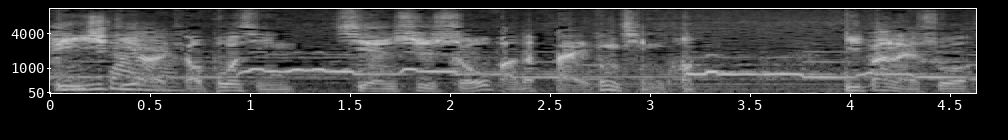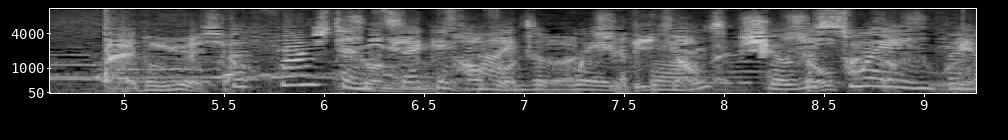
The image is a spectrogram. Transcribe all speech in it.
第一、第二条波形显示手法的摆动情况。一般来说，摆动越小，说明操作者指力较稳，手法较熟练。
